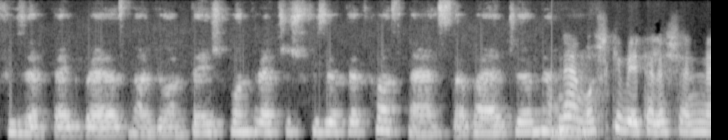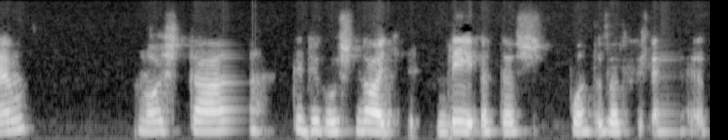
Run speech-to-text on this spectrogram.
füzetekbe ez nagyon... Te is pontrácsos füzetet használsz a Vibe Nem, most kivételesen nem. Most a tipikus nagy B5-ös pontozott füzetet.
